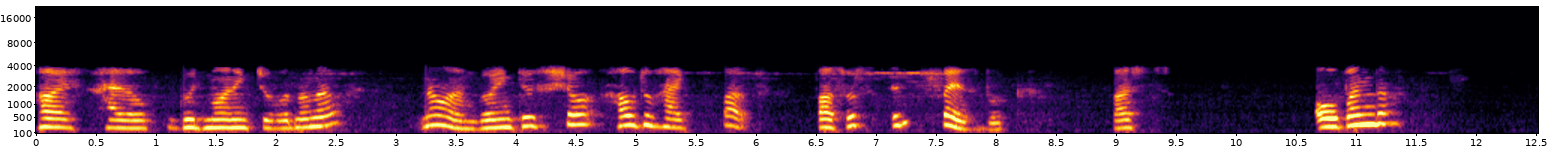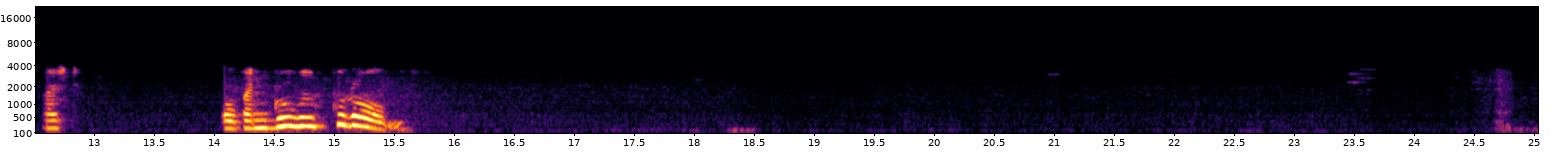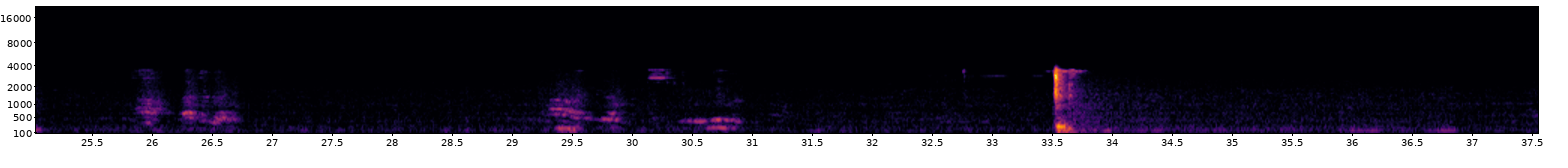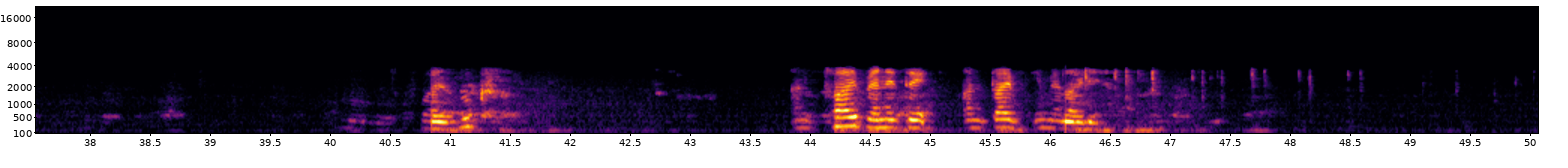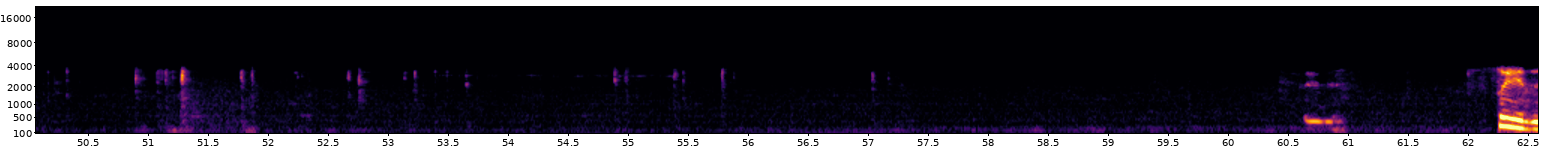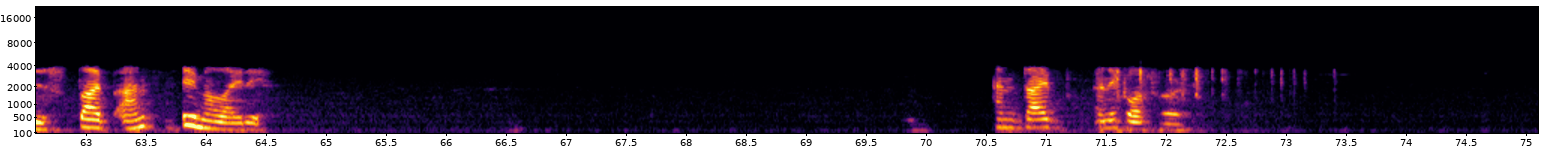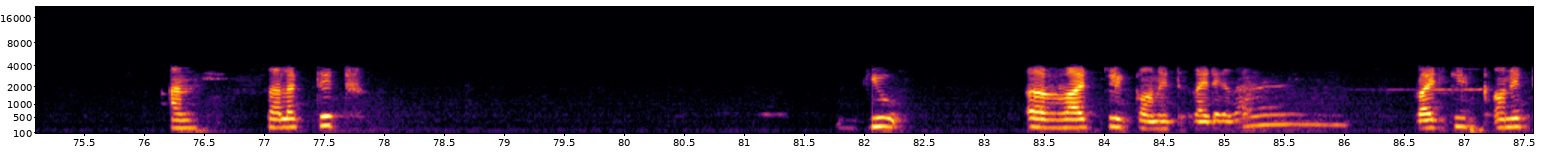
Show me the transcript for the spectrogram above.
Hi, hello, good morning to Vandana. Now I'm going to show how to hack pa- passwords in Facebook. First, open the first open Google Chrome. Facebook and type anything and type email ID. See this. See this. Type an email ID and type any password and select it. Give a uh, right click on it. Right, right click on it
